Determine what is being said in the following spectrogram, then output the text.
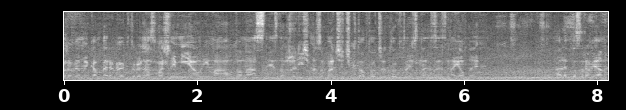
Pozdrawiamy kamperka, który nas właśnie mijał i machał do nas. Nie zdążyliśmy zobaczyć kto to, czy to ktoś ze znajomych, ale pozdrawiamy.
